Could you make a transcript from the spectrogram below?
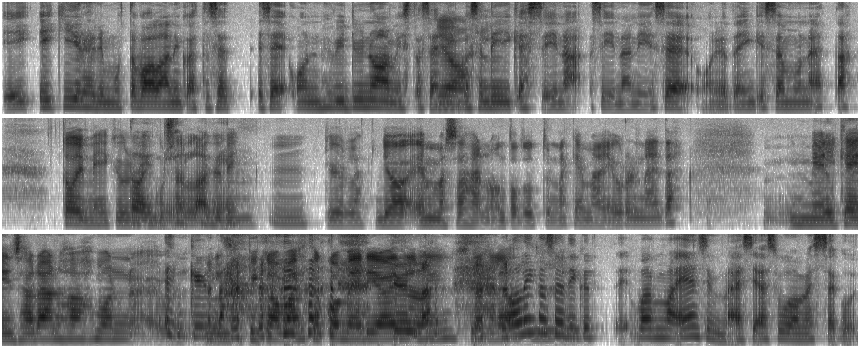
ei, ei kiirehdi, mutta tavallaan, niin kuin, että se, se on hyvin dynaamista se, niin kuin se liike siinä, siinä, niin se on jotenkin semmoinen, että toimii kyllä toimii, niin kuin hyvin. hyvin. Mm. Kyllä. Joo, Emmassahan on totuttu näkemään juuri näitä melkein sadan hahmon Kyllä. pikavaihtokomedioita. Kyllä. Niin no, oliko se niinku varmaan ensimmäisiä Suomessa, kun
